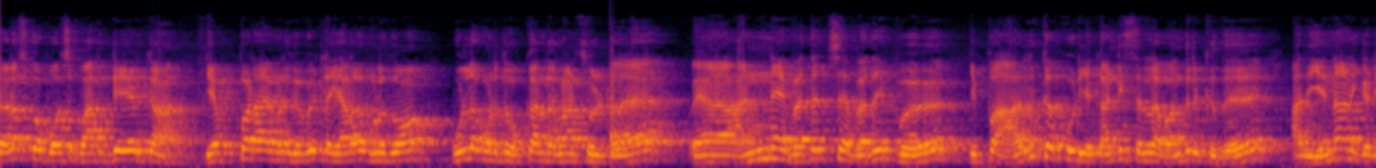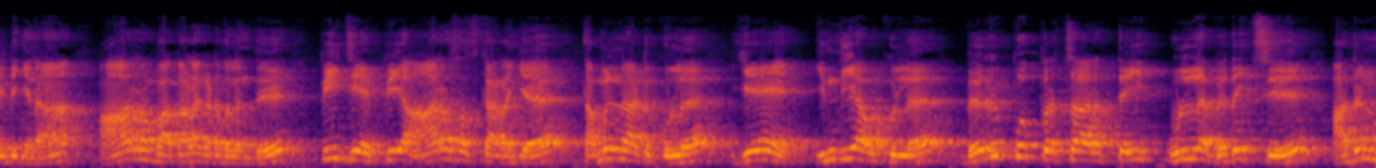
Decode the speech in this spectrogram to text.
டெலஸ்கோப் வச்சு பார்த்துட்டே இருக்கான். எப்படா இவனுக்கு வீட்டுல இலவு விழுகும்? உள்ள கொண்டு உட்காந்துடலாம்னு சொல்லிட்டு. அண்ணன் விதைச்ச விதைப்பு இப்ப அறுக்கக்கூடிய கண்டிஷன்ல வந்திருக்குது. அது என்னன்னு கேட்டுட்டீங்கன்னா ஆரம்ப காலகட்டத்துல இருந்து பிஜேபி ஆர்எஸ்எஸ் காரங்க தமிழ்நாட்டுக்குள்ள ஏன் இந்தியாவுக்குள்ள வெறுப்பு பிரச்சாரத்தை உள்ள விதைச்சு அதன்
